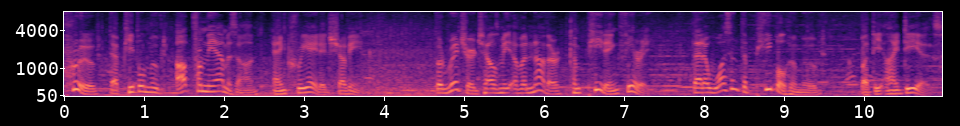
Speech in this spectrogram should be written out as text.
proved that people moved up from the Amazon and created Chavin. But Richard tells me of another competing theory that it wasn't the people who moved, but the ideas.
